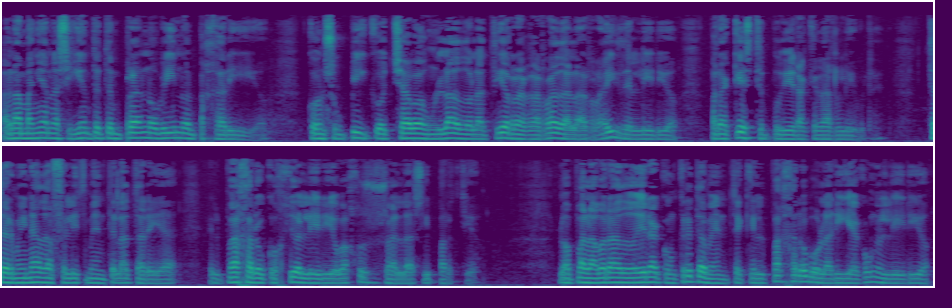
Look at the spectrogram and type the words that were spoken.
A la mañana siguiente temprano vino el pajarillo. Con su pico echaba a un lado la tierra agarrada a la raíz del lirio para que éste pudiera quedar libre. Terminada felizmente la tarea, el pájaro cogió el lirio bajo sus alas y partió. Lo apalabrado era concretamente que el pájaro volaría con el lirio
